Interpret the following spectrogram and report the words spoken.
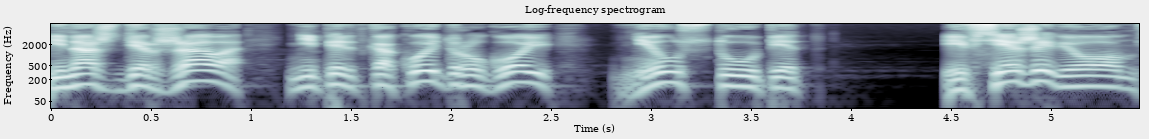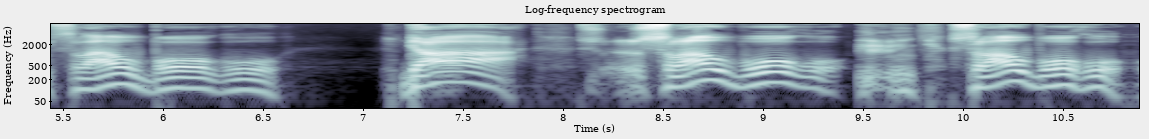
И наша держава ни перед какой другой не уступит. И все живем, слава Богу. Да, слава Богу, слава Богу.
